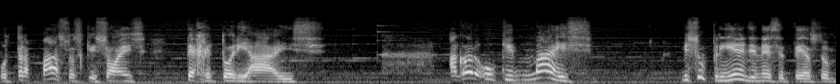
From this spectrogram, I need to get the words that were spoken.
ultrapassam as questões territoriais. Agora, o que mais me surpreende nesse texto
